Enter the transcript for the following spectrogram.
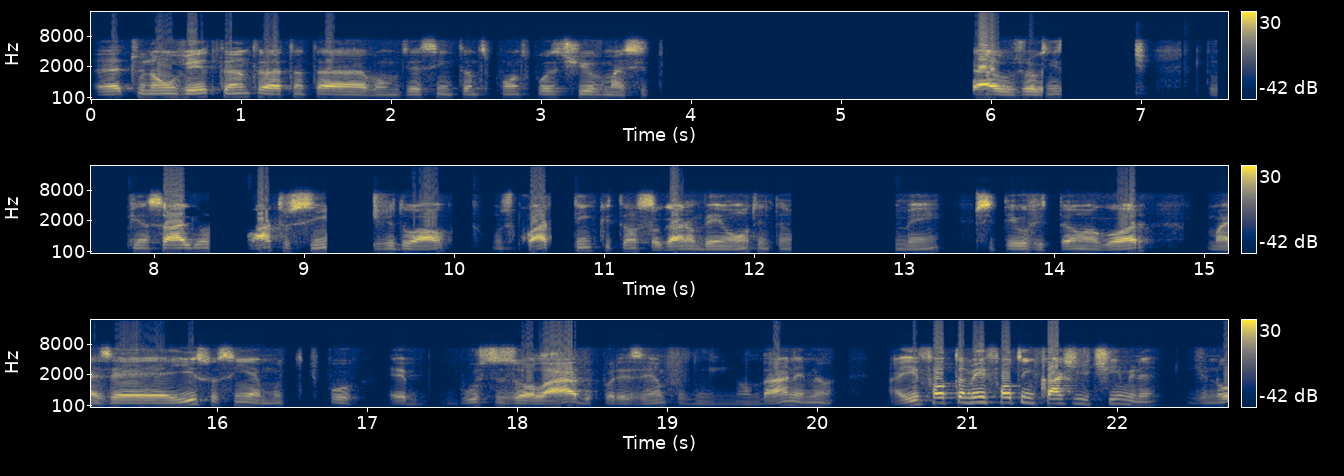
é, tu não vê tanta, tanta, vamos dizer assim, tantos pontos positivos, mas se tu pegar os jogos, assim, tu pensar ali uns 4, 5 individual, uns 4, 5 que tão, jogaram bem ontem também, citei o Vitão agora, mas é isso, assim, é muito, tipo, é busto isolado, por exemplo, não dá, né, meu? Aí falta, também falta encaixe de time, né? De novo,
